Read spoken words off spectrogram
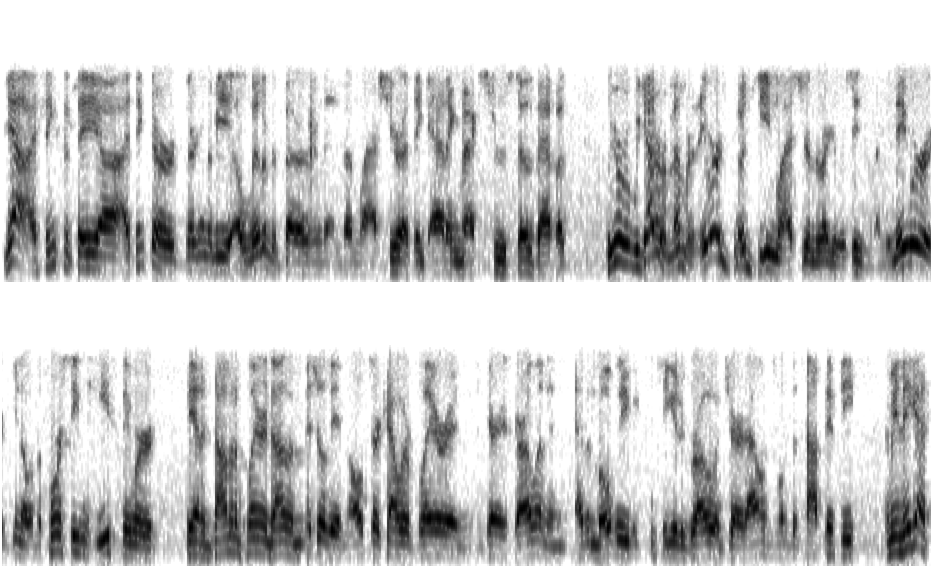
Yeah, I think that they. Uh, I think they're they're going to be a little bit better than, than last year. I think adding Max Strus does that, but we were we got to remember they were a good team last year in the regular season. I mean, they were you know the fourth seed in the East. They were they had a dominant player in Donovan Mitchell. They had an All-Star caliber player in Darius Garland, and Evan Mobley would continue to grow, and Jarrett Allen's one of the top 50. I mean, they got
